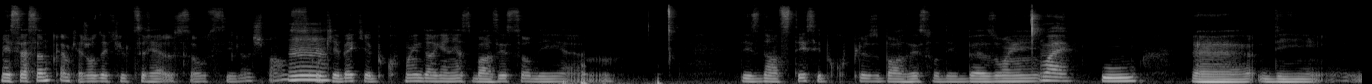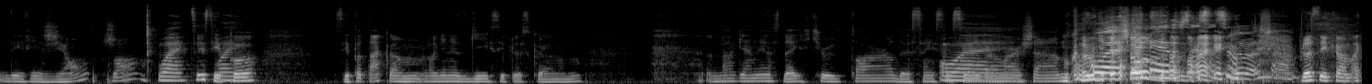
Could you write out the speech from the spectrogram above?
Mais ça sonne comme quelque chose de culturel, ça aussi, là, je pense. Mm. Au Québec, il y a beaucoup moins d'organismes basés sur des, euh, des identités. C'est beaucoup plus basé sur des besoins Ouais, ou euh, des, des régions, genre. ouais. Tu sais, c'est Ouais. pas... C'est pas tant comme l'organisme gay, c'est plus comme l'organisme d'agriculteurs de Saint-Cécile Ouais. de Marchand ou comme Ouais, quelque chose de même. Puis là, c'est comme, ok,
